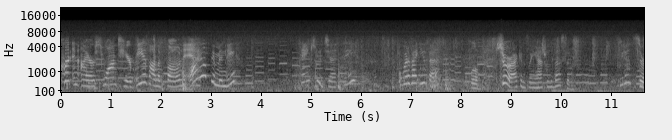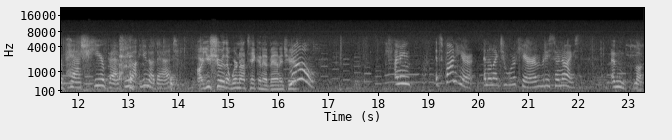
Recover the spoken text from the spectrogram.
Kurt and I are swamped here. Bea is on the phone, and... I'll help you, Mindy. Thank you, Jesse. What about you, Beth? Well, sure, I can sing hash with the best of them. We don't serve hash here, Beth. You, you know that. Are you sure that we're not taking advantage here? No! I mean, it's fun here, and I like to work here. Everybody's so nice. And look,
